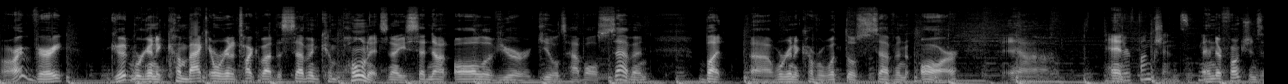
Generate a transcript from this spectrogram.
All right, very good. We're going to come back and we're going to talk about the seven components. Now, you said not all of your guilds have all seven, but uh, we're going to cover what those seven are. Uh, And, And- their functions. and their functions.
